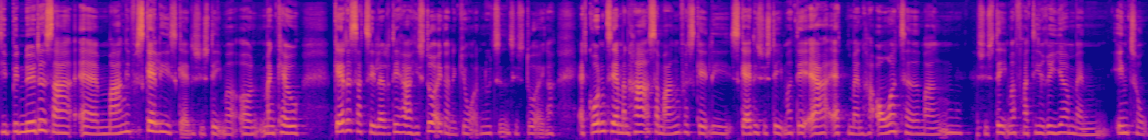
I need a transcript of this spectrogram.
De benyttede sig af mange forskellige skattesystemer, og man kan jo gætte sig til, eller det har historikerne gjort, nutidens historikere, at grunden til, at man har så mange forskellige skattesystemer, det er, at man har overtaget mange systemer fra de riger, man indtog.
